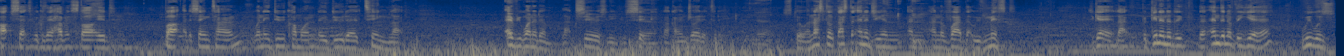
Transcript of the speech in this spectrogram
upsets because they haven't started. But at the same time, when they do come on, they do their thing. Like, every one of them, like, seriously, was sick. Yeah. Like, I enjoyed it today Yeah. still, and that's the that's the energy and, and, and the vibe that we've missed. Do you get it? Like beginning of the the ending of the year, we was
